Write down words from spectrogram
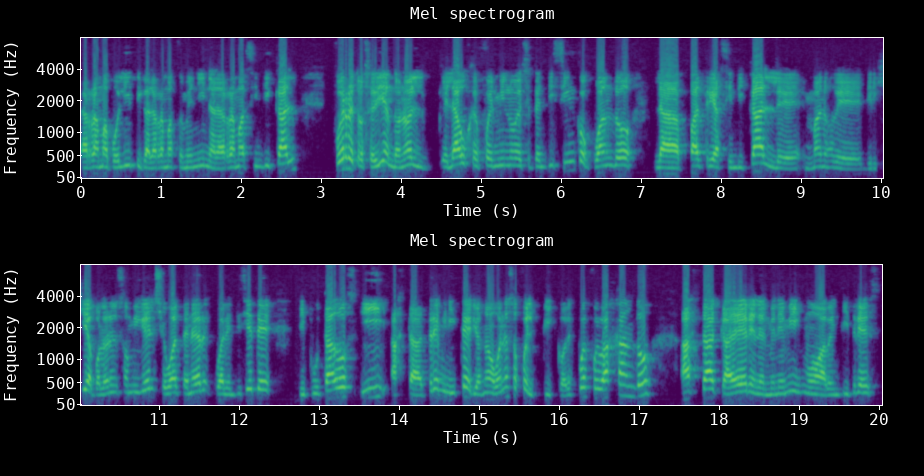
la rama política la rama femenina la rama sindical fue retrocediendo, ¿no? El, auge fue en 1975 cuando la patria sindical en manos de dirigida por Lorenzo Miguel llegó a tener 47 diputados y hasta tres ministerios, ¿no? Bueno, eso fue el pico. Después fue bajando hasta caer en el menemismo a 23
